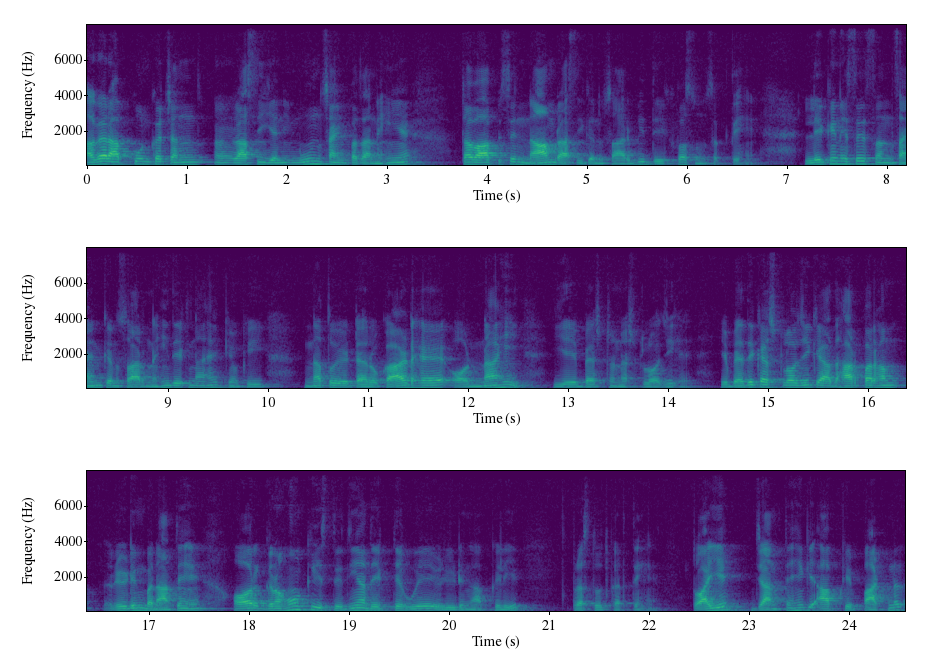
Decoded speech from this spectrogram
अगर आपको उनका चंद्र राशि यानी मून साइन पता नहीं है, तब आप इसे नाम राशि के अनुसार भी देख व सुन सकते हैं। लेकिन इसे सनसाइन के अनुसार नहीं देखना है, क्योंकि न तो ये टैरो कार्ड है और ना ही ये वेस्टर्न एस्ट्रोलॉजी है। ये वैदिक एस्ट्रोलॉजी के आधार पर हम रीडिंग बनाते हैं और ग्रहों की स्थितियाँ देखते हुए ये रीडिंग आपके लिए प्रस्तुत करते हैं। तो आइए जानते हैं कि आपके पार्टनर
